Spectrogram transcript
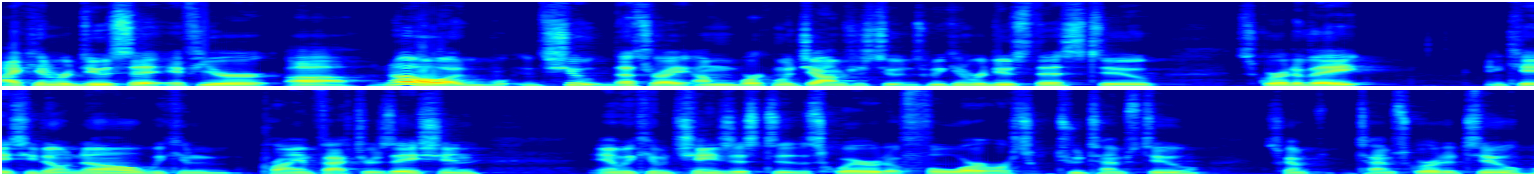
I can reduce it if you're, uh, no, uh, shoot, that's right. I'm working with geometry students. We can reduce this to square root of 8. In case you don't know, we can prime factorization and we can change this to the square root of 4, or 2 times 2, times square root of 2.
